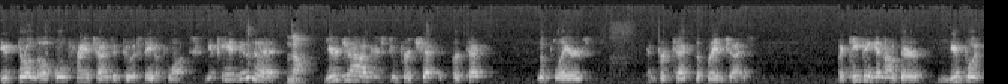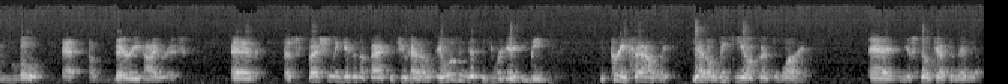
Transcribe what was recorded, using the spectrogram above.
you throw the whole franchise into a state of flux. You can't do that. No. Your job is to protect protect the players and protect the franchise. By keeping him out there, you put both at a very high risk. And especially given the fact that you had a it wasn't just that you were getting beaten pretty soundly. You had a leaky offensive line. And you still kept him in there.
